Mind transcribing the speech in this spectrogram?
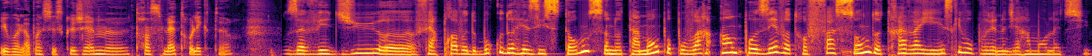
voilà, moi c'est ce que j'aime euh, transmettre au lecteur. Vous avez dû euh, faire preuve de beaucoup de résistance, notamment pour pouvoir imposer votre façon de travailler. Est-ce que vous pouvez nous dire un mot là-dessus?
